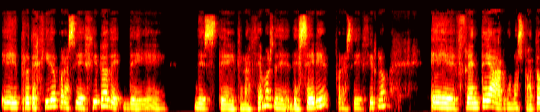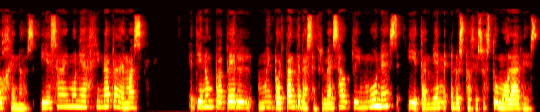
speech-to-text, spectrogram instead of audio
eh, protegido, por así decirlo, de, desde que nacemos, de, serie, por así decirlo, eh, frente a algunos patógenos. Y esa inmunidad innata, además, eh, tiene un papel muy importante en las enfermedades autoinmunes y también en los procesos tumorales.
